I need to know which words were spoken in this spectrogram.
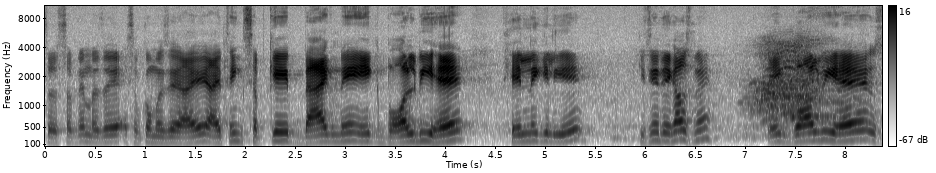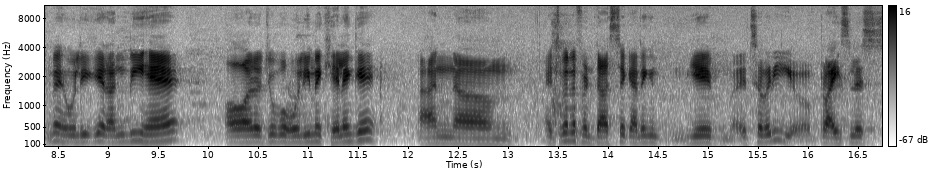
so सबने मज़े, सबको मज़े आए। आई थिंक सबके बैग में एक बॉल भी है खेलने के लिए। किसी ने देखा उसमें? एक बॉल भी है, उसमें होली के रंग भी हैं और जो वो होली में खेलेंगे। And it's a fantastic I think ये it's a very priceless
